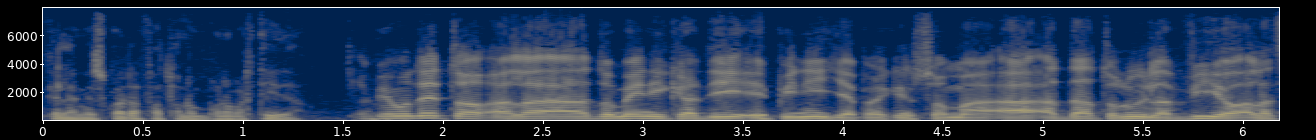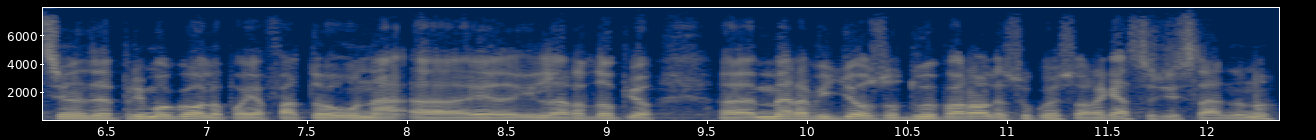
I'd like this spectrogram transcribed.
che la mia squadra ha fatto una buona partita. Abbiamo detto alla domenica di Epiniglia perché insomma ha, ha dato lui l'avvio all'azione del primo gol, poi ha fatto una, uh, il raddoppio uh, meraviglioso. Due parole su questo ragazzo ci stanno, no?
